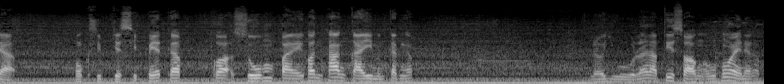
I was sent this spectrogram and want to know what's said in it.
จะ 60-70 เมตรครับก็ซูมไปค่อนข้างไกลเหมือนกันครับ เราอยู่ระดับที่2ของห้วยนะครับ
